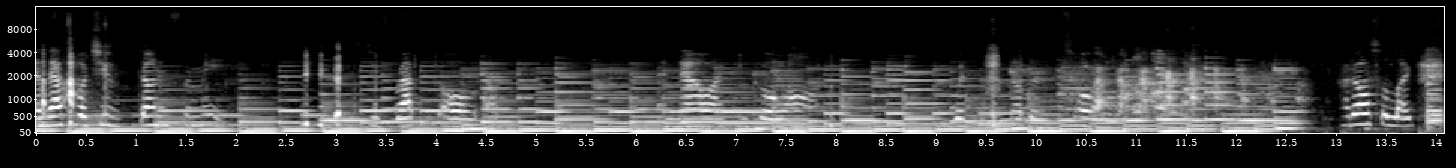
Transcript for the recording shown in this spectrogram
and that's what you've done for me. is You've wrapped it all up, and now I can go on with another Tony. I'd also like to say,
